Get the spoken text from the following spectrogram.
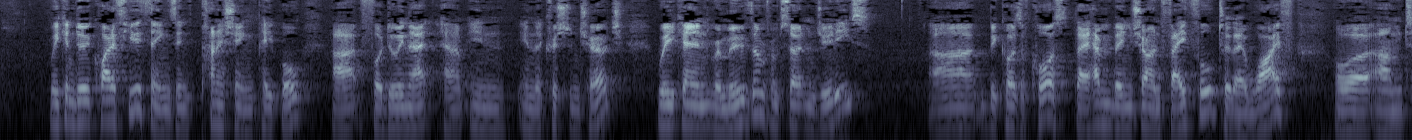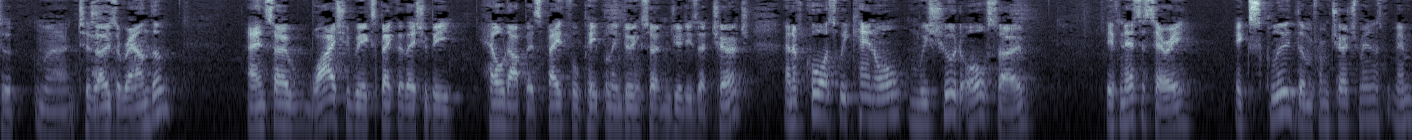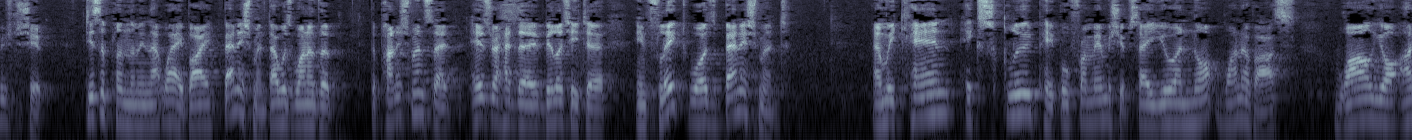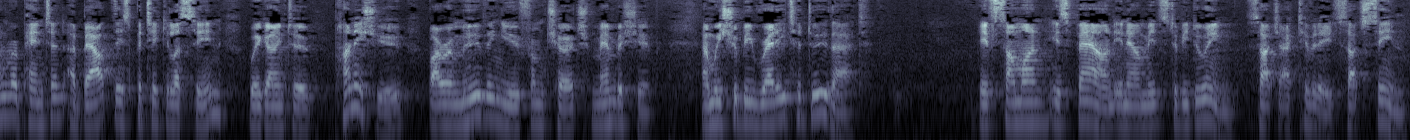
we can do quite a few things in punishing people uh, for doing that um, in, in the Christian church. We can remove them from certain duties uh, because, of course, they haven't been shown faithful to their wife or um, to, uh, to those around them. And so, why should we expect that they should be held up as faithful people in doing certain duties at church. And of course, we can all, we should also, if necessary, exclude them from church membership, discipline them in that way by banishment. That was one of the, the punishments that Ezra had the ability to inflict was banishment. And we can exclude people from membership. Say, you are not one of us. While you're unrepentant about this particular sin, we're going to punish you by removing you from church membership. And we should be ready to do that if someone is found in our midst to be doing such activity, such sin.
